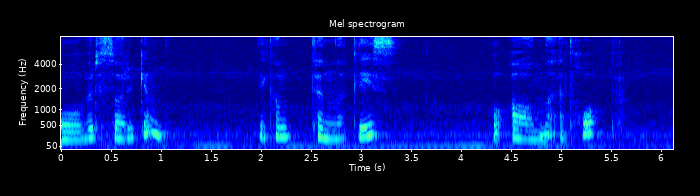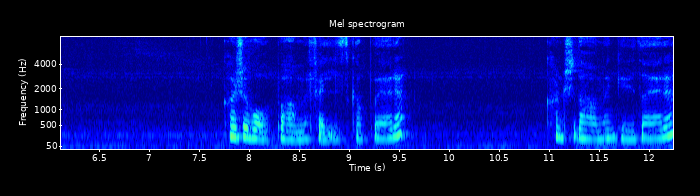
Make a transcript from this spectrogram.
over sorgen. Vi kan tenne et lys og ane et håp. Kanskje håpet har med fellesskap å gjøre? Kanskje det har med Gud å gjøre?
